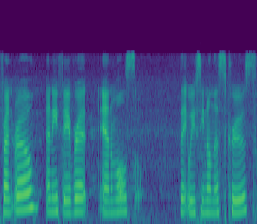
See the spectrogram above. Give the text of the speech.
Front row, any favorite animals that we've seen on this cruise?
